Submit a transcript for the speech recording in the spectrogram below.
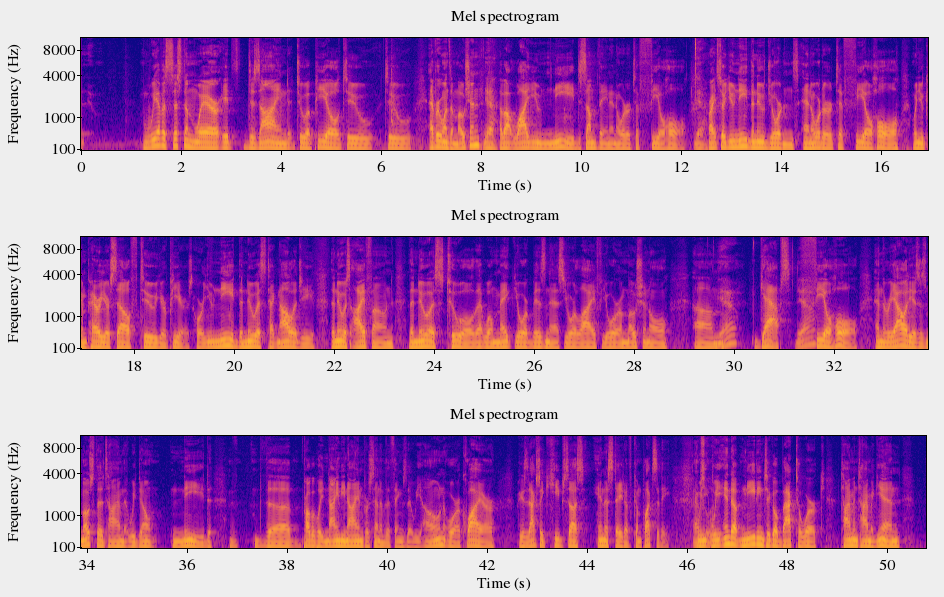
we have a system where it's designed to appeal to to everyone's emotion Yeah. about why you need something in order to feel whole. Yeah. Right? So you need the new Jordans in order to feel whole when you compare yourself to your peers or you need the newest technology, the newest iPhone, the newest tool that will make your business, your life, your emotional um, yeah. Gaps Yeah. feel whole. And the reality is, is most of the time that we don't need the probably 99% of the things that we own or acquire because it actually keeps us in a state of complexity. We, we end up needing to go back to work time and time again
